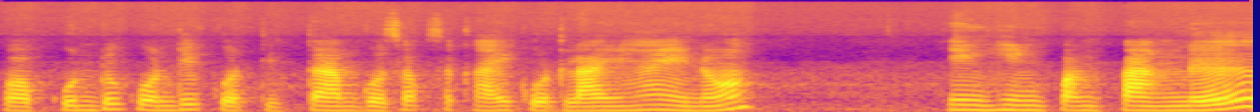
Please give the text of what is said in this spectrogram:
ขอบคุณทุกคนที่กดติดตามกด subscribe กดไลค์ให้เนาะเฮงเฮงปังปังๆเด้อ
